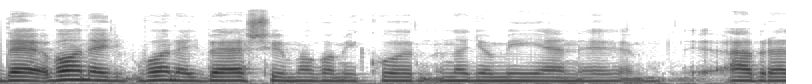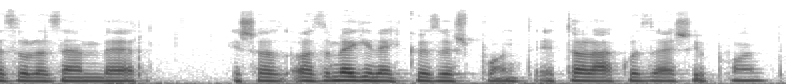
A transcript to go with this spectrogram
de van egy, van egy belső mag, amikor nagyon mélyen ábrázol az ember és az, az megint egy közös pont, egy találkozási pont.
